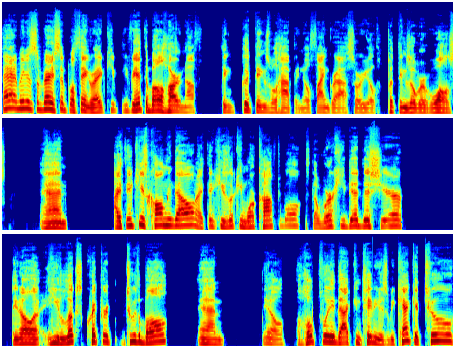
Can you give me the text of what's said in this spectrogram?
And I mean, it's a very simple thing, right? Keep if you hit the ball hard enough, think good things will happen. You'll find grass or you'll put things over walls. And I think he's calming down. I think he's looking more comfortable. It's the work he did this year, you know, he looks quicker to the ball. And you know, hopefully that continues. We can't get too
